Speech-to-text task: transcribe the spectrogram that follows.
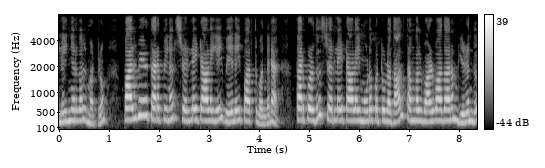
இளைஞர்கள் மற்றும் பல்வேறு தரப்பினர் ஸ்டெர்லைட் ஆலையை வேலை பார்த்து வந்தனர். தற்பொழுது ஸ்டெர்லைட் ஆலை மூடப்பட்டுள்ளதால் தங்கள் வாழ்வாதாரம் இழந்து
